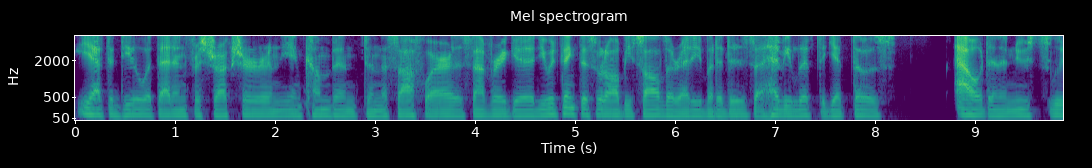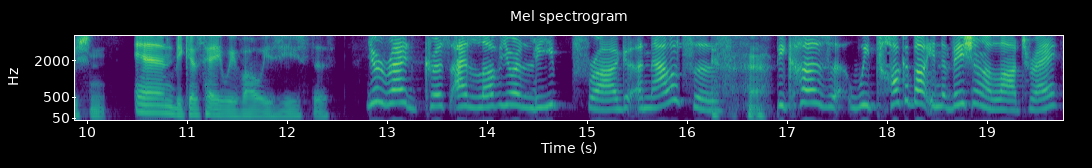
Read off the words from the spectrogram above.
you have to deal with that infrastructure and the incumbent and the software that's not very good. You would think this would all be solved already, but it is a heavy lift to get those out and a new solution in because, hey, we've always used this. You're right, Chris. I love your leapfrog analysis because we talk about innovation a lot, right?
